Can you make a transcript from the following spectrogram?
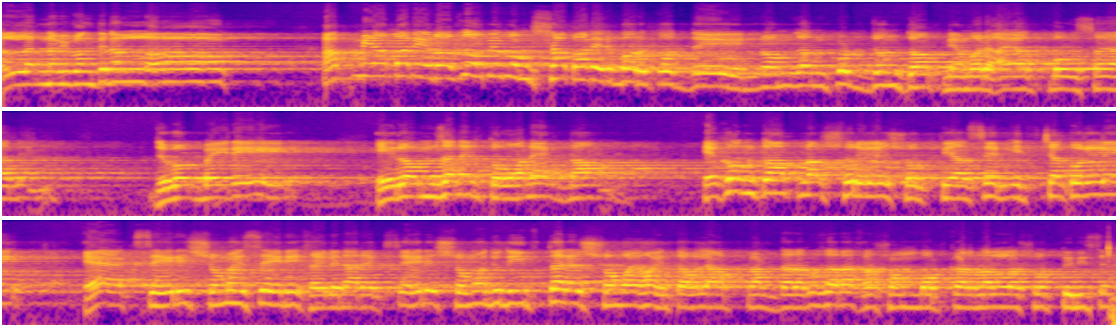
আল্লাহর নবী বলতেন, আল্লাহ, আপনি আমার এই রজব এবং শাবানের বরকত দেন। রমজান পর্যন্ত আপনি আমার আয়াত পৌঁছায়া দেন। যুবক ভাইরে, এই রমজানের তো অনেক দাম। এখন তো আপনার শরীরে শক্তি আছে, ইচ্ছা করলে এক সেহরির সময় সেহরি খাইলেন, আর এক সেহরির সময় যদি ইফতারের সময় হয়, তাহলে আপনার দ্বারা রোজা রাখা সম্ভব, কারণ আল্লাহ শক্তি দিচ্ছেন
